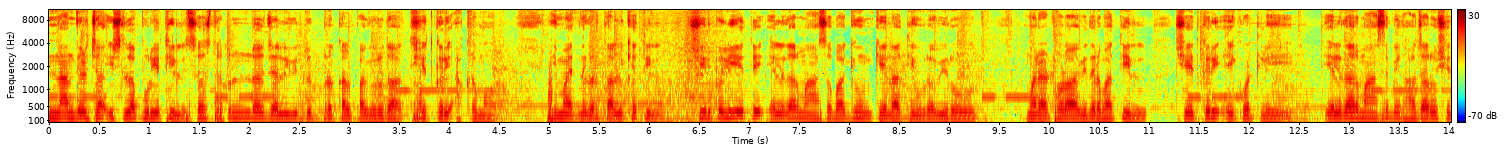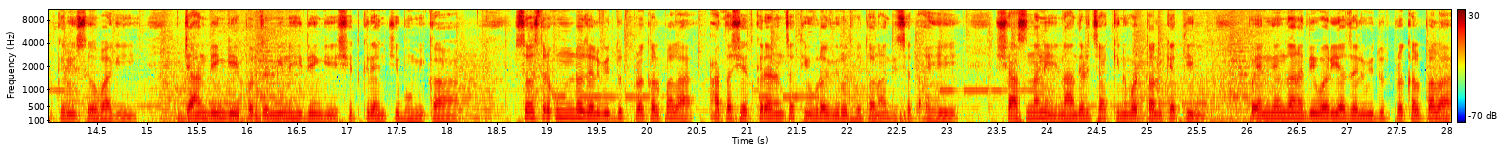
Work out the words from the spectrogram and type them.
नांदेडच्या इस्लापूर येथील सहस्त्रकुंड जलविद्युत प्रकल्पाविरोधात शेतकरी आक्रमक. हिमायतनगर तालुक्यातील शिरपली येथे एल्गार महासभा घेऊन केला तीव्र विरोध. मराठवाडा विदर्भातील शेतकरी एकवटले. एल्गार महासभेत हजारो शेतकरी सहभागी. जान देंगे पर जमीनही देंगे शेतकऱ्यांची भूमिका. सहस्त्रकुंड जलविद्युत प्रकल्पाला आता शेतकऱ्यांचा तीव्र विरोध होताना दिसत आहे. शासनाने नांदेडच्या किनवट तालुक्यातील पैनगंगा नदीवर या जलविद्युत प्रकल्पाला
